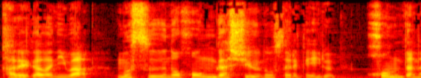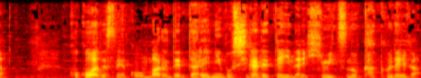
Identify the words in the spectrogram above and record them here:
壁側には無数の本が収納されている本棚。ここはですねこうまるで誰にも知られていない秘密の隠れ家。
